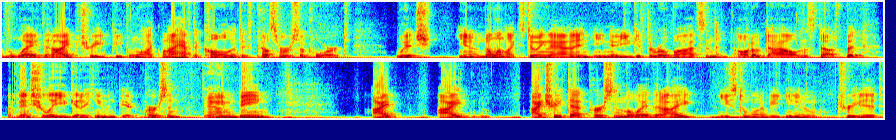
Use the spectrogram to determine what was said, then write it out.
the way that I treat people. Like when I have to call into customer support, which you know no one likes doing that, and you know you get the robots and the auto dial and stuff, but eventually you get a human pe- person, Yeah. human being. I I I treat that person the way that I used to want to be, you know, treated,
